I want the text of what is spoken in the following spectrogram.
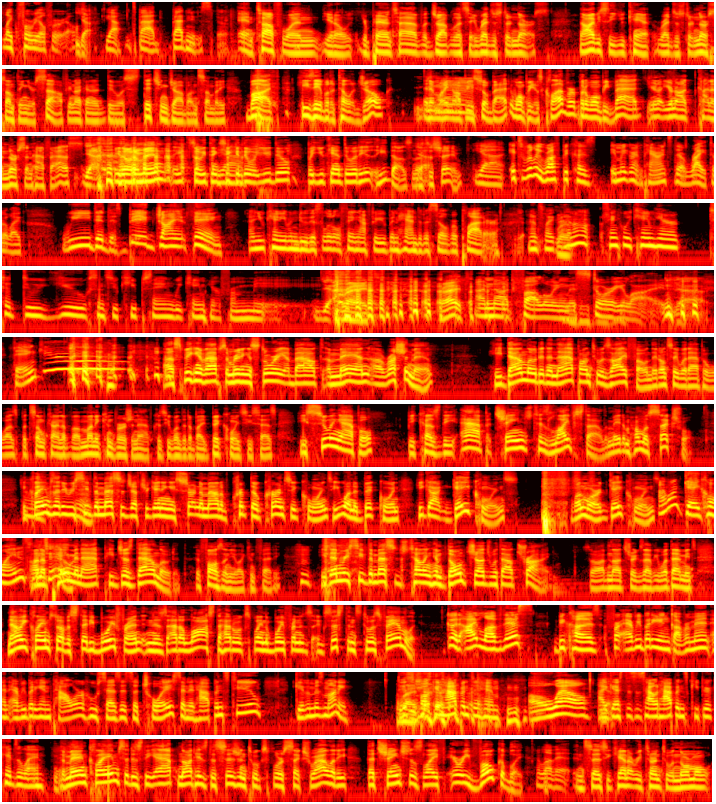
like for real, for real. Yeah. Yeah. It's bad. Bad news. and tough when you know your parents have a job let's say registered nurse now obviously you can't register nurse something yourself. You're not going to do a stitching job on somebody but he's able to tell a joke and it might not be so bad. It won't be as clever but it won't be bad. You're not you're not kind of nursing half-ass. Yeah, you know what i mean? He- so he thinks he can do what you do but you can't do what he, he does and that's Yeah. a shame. Yeah. It's really rough because immigrant parents, they're right. They're like, we did this big giant thing. And you can't even do this little thing after you've been handed a silver platter. And it's like, I don't think we came here to do you since you keep saying we came here for me. yeah, Right. right I'm not following this storyline. yeah. Thank you. Uh, speaking of apps, I'm reading a story about a man, a Russian man. He downloaded an app onto his iPhone. They don't say what app it was, but some kind of a money conversion app because he wanted to buy bitcoins, he says. He's suing Apple because the app changed his lifestyle and made him homosexual. He hmm. claims that he hmm. received a message after gaining a certain amount of cryptocurrency coins. He wanted Bitcoin. He got gay coins. One word, gay coins I want gay coins. on Me a too. payment app he just downloaded. It falls on you like confetti. Hmm. he then received a message telling him, Don't judge without trying. So I'm not sure exactly what that means. Now he claims to have a steady boyfriend and is at a loss to how to explain the boyfriend's existence to his family. Good. I love this because for everybody in government and everybody in power who says it's a choice and it happens to you, give him his money. This Right. fucking happened to him. Oh well, I Yeah. guess this is how it happens. Keep your kids away. The man claims it is the app, not his decision to explore sexuality, that changed his life irrevocably I love it. and says he cannot return to a normal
